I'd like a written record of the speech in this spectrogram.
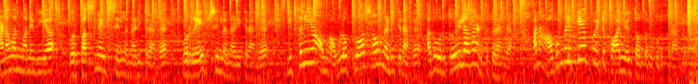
கணவன் மனைவியாக ஒரு ஃபஸ்ட் நைட் சீனில் நடிக்கிறாங்க ஒரு ரேப் சீனில் நடிக்கிறாங்க. இத்தனையும் அவங்க அவ்வளோ க்ளோஸாகவும் நடிக்கிறாங்க. அது ஒரு தொழிலாக தான் எடுத்துக்கிறாங்க. ஆனால் அவங்களுக்கே போயிட்டு பாலியல் தொந்தரவு கொடுக்குறாங்க.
